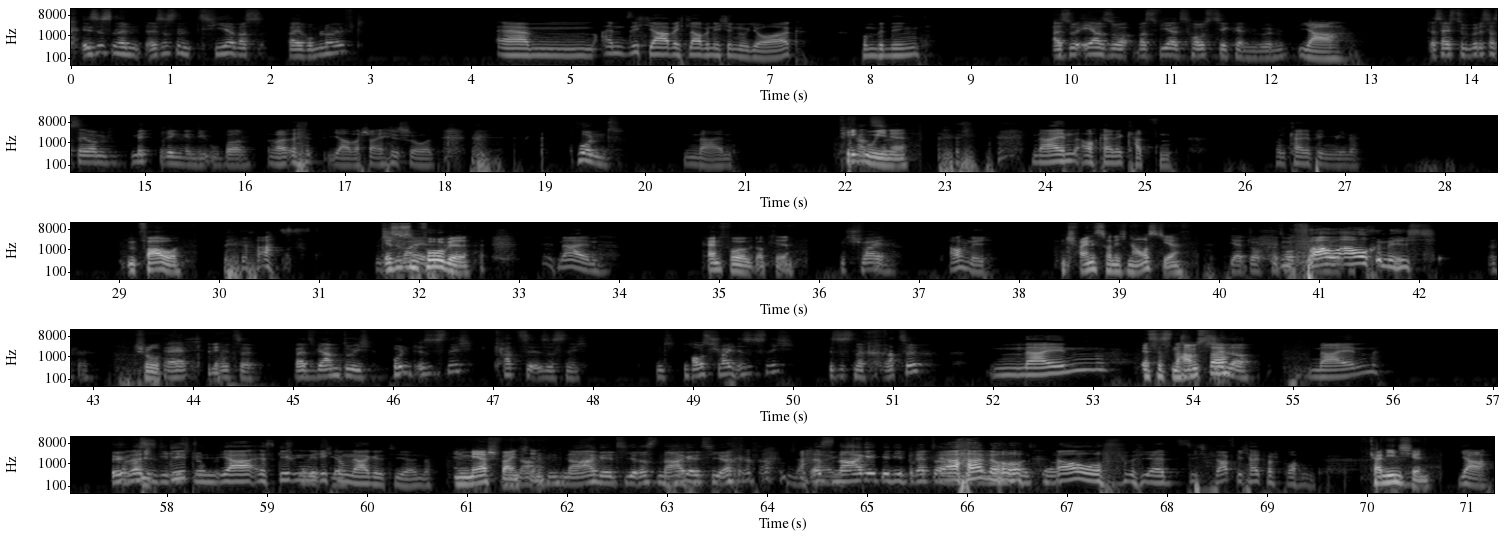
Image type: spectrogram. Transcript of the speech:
Ist es ein, ist es ein Tier, was frei rumläuft? ähm, an sich ja, aber ich glaube nicht in New York. Unbedingt. Also eher so, was wir als Haustier kennen würden. Ja. Das heißt, du würdest das selber mit- mitbringen in die U-Bahn. Ja, wahrscheinlich schon. Hund. Nein. Pinguine. Nein, auch keine Katzen. Und keine Pinguine. Ein V. Was? Ist es ein Schwein. Vogel? Nein, Kein Vogel, okay. Ein Schwein. auch nicht. Ein Schwein ist doch nicht ein Haustier. Ja, doch. Ein V auch nicht. True. Hä? Witze. Weil wir haben durch Hund ist es nicht, Katze ist es nicht. Ein Hausschwein ist es nicht. Ist es eine Ratte? Nein, Ist es ein Hamster? Chiller. nein. Irgendwas es in die geht, Richtung. ja, es geht in die. Richtung Nageltier. Ein Na, Meerschweinchen. Nageltier, das Nageltier. Das Nagel- nagelt dir die Bretter. Ja, ab. hallo. Auf jetzt. Ich hab mich halt versprochen. Kaninchen. Ja,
